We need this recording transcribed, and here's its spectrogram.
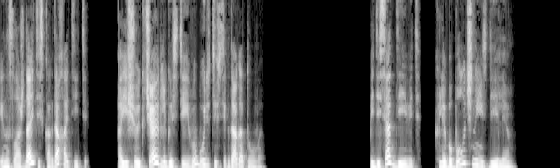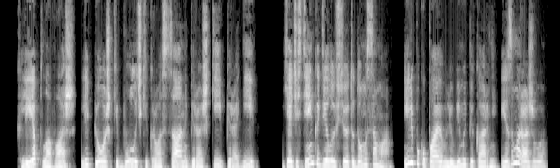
и наслаждайтесь, когда хотите. А еще и к чаю для гостей вы будете всегда готовы. 59. Хлебобулочные изделия. Хлеб, лаваш, лепешки, булочки, круассаны, пирожки, пироги. Я частенько делаю все это дома сама или покупаю в любимой пекарне и замораживаю.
